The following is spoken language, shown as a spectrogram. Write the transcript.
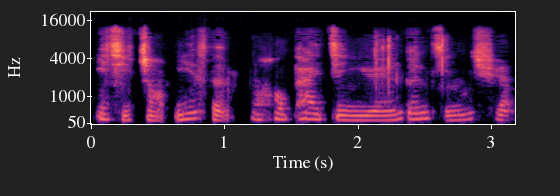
一起找伊森，然后派警员跟警犬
